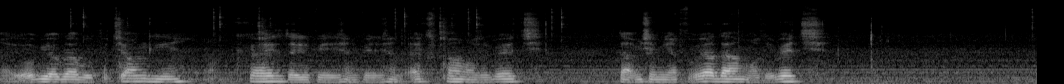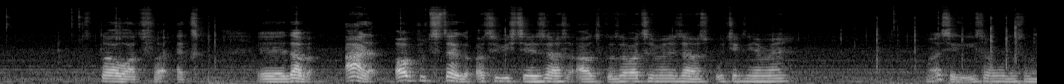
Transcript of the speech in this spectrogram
No Lubi obrabuj pociągi. Okej, tutaj 50, 50 expa może być. Ta mi się mi odpowiada, może być. To łatwe expa. Yy, dobra, ale oprócz tego, oczywiście zaraz autko zobaczymy, zaraz uciekniemy. Ale się glisą uderzymy.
